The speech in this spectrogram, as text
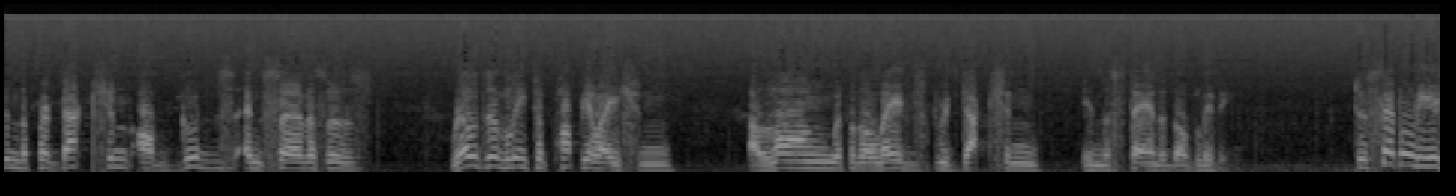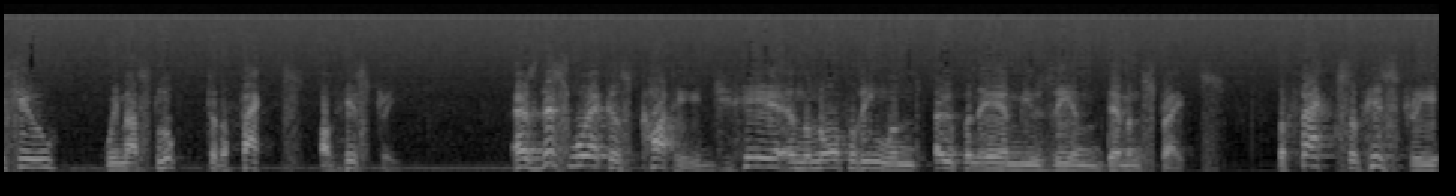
in the production of goods and services relatively to population along with an alleged reduction in the standard of living. To settle the issue, we must look to the facts of history. As this workers' cottage here in the north of England open-air museum demonstrates, the facts of history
